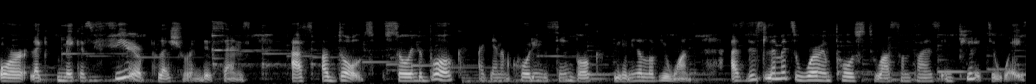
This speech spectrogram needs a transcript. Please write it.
or like make us fear pleasure in this sense as adults. So in the book, again, I'm quoting the same book, Getting the Love You Want, as these limits were imposed to us sometimes in punitive ways,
